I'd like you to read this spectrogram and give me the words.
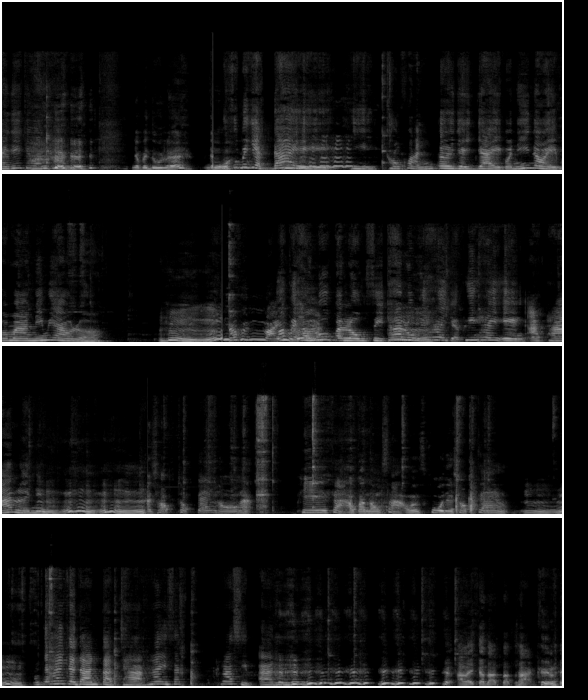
ล์ดิที่ว่าผ่านอย่าไปดูเลยหมูโอ้ก็ไม่อยากได้อีกของขวัญเออใหญ่ ๆ กว่านี้หน่อยประมาณนี้ไม่เอาเหรอ อื้อหือเอาขึ้นไหลอก็ยู่ไปเลยเอาอะรูปมาลงสิ ถ้าอืมลูกไม่ให้เดี๋ยวพี่ให้เองอาท้าเลยอื้เนี่อยหืออื้อหืออื้อหือชอบชอบแกล้งน้องอะ พี่สาวกับน้องสาวคู่เนี่ยชอบแกล้ง อือหือมันจะให้กระดานตัดฉากให้สักห้าสิบอัน อะไรกระดาษตัดฉากคืออะไร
